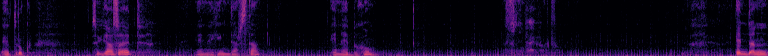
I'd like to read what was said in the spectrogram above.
Hij trok zijn jas uit en hij ging daar staan. En hij begon. En dan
